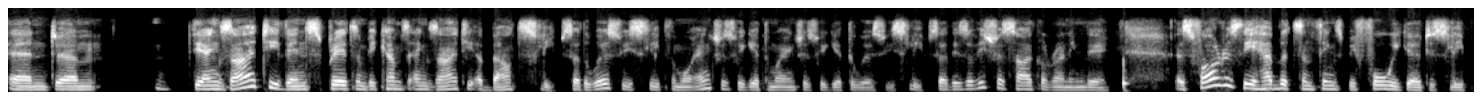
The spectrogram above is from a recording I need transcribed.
And um, the anxiety then spreads and becomes anxiety about sleep. So the worse we sleep, the more anxious we get, the more anxious we get, the worse we sleep. So there's a vicious cycle running there. As far as the habits and things before we go to sleep,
